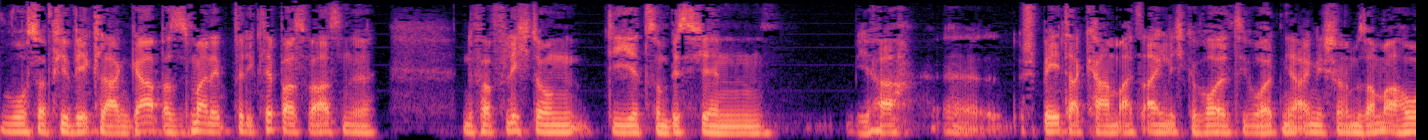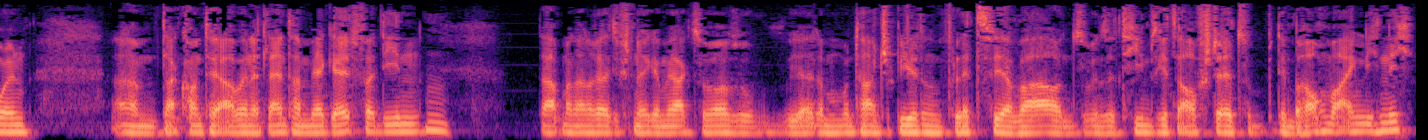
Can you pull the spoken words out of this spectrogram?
wo es da viel Wehklagen gab. Also ich meine, für die Clippers war es eine, eine Verpflichtung, die jetzt so ein bisschen ja, äh, später kam als eigentlich gewollt. Sie wollten ja eigentlich schon im Sommer holen. Ähm, da konnte er aber in Atlanta mehr Geld verdienen. Hm. Da hat man dann relativ schnell gemerkt, so, so wie er da momentan spielt und verletzt wie er war und so wie unser Team sich jetzt aufstellt, so, den brauchen wir eigentlich nicht.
